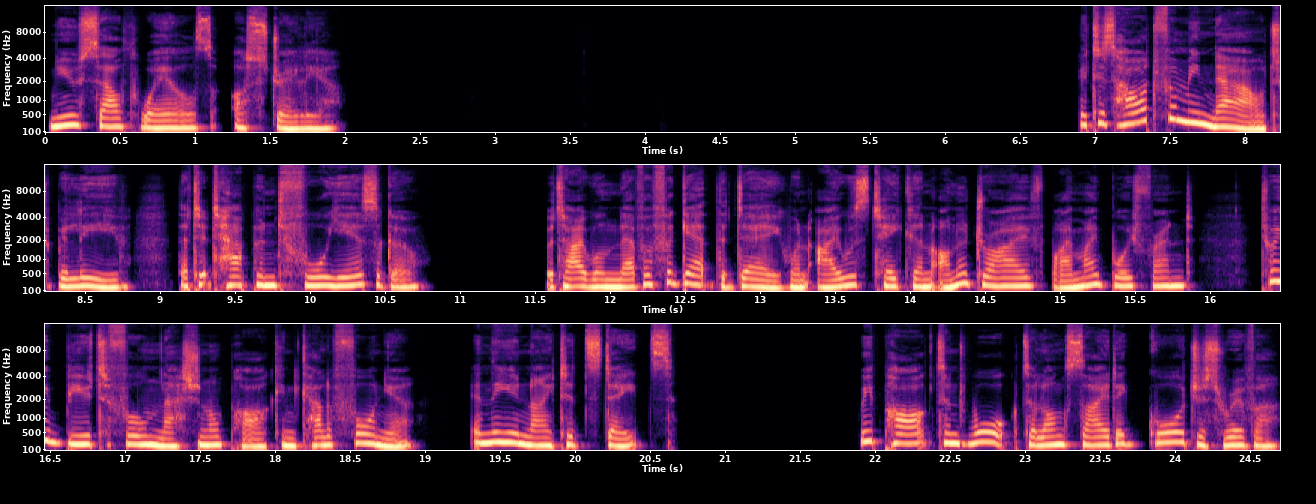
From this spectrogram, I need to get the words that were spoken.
New South Wales, Australia. It is hard for me now to believe that it happened four years ago, but I will never forget the day when I was taken on a drive by my boyfriend to a beautiful national park in California in the United States. We parked and walked alongside a gorgeous river,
